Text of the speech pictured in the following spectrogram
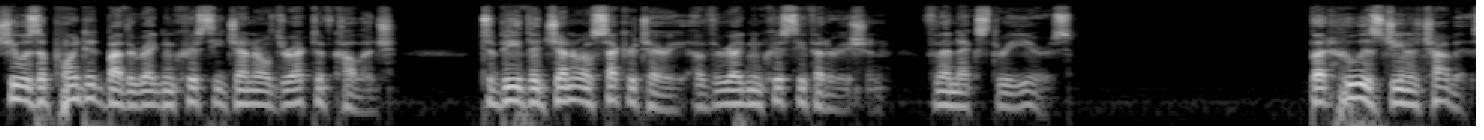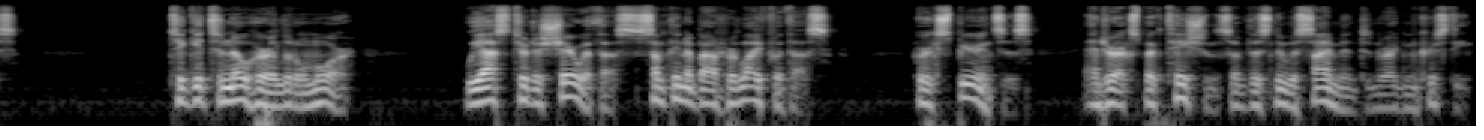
she was appointed by the Regnum Christi General Directive College to be the General Secretary of the Regnum Christi Federation for the next three years. But who is Gina Chavez? To get to know her a little more, we asked her to share with us something about her life with us, her experiences, and her expectations of this new assignment in Regnum Christi.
